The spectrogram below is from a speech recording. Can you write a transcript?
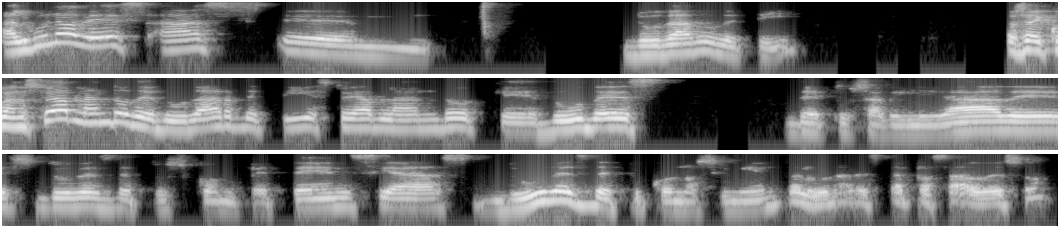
¿alguna vez has em, dudado de ti. O sea, cuando estoy hablando de dudar de ti, estoy hablando que dudes de tus habilidades, dudes de tus competencias, dudes de tu conocimiento. ¿Alguna vez te ha pasado eso?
